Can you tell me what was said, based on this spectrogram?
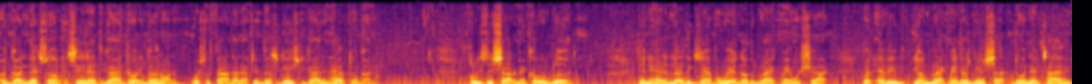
a gun next to him and said that the guy had drawn a gun on him, which we found out after investigation the guy didn't have no gun. Police had shot him in cold blood. Then they had another example where another black man was shot. But every young black man that was being shot during that time,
